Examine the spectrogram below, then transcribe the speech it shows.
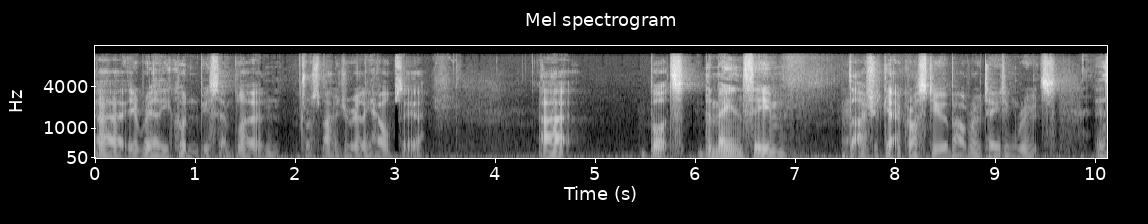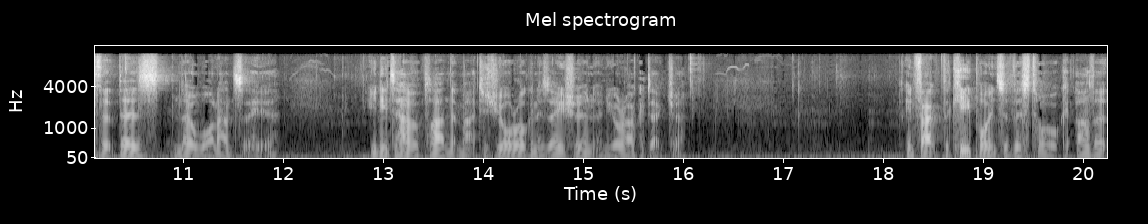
Uh, it really couldn't be simpler and Trust Manager really helps here. Uh, but the main theme that I should get across to you about rotating roots is that there's no one answer here. You need to have a plan that matches your organization and your architecture. In fact, the key points of this talk are that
